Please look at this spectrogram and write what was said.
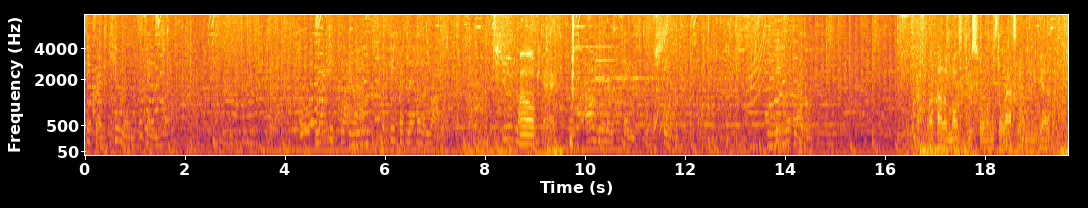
Secret human saved. Multiplier up. Secret level unlocked. Okay. All humans saved. Shield. Secret level. Love how the most useful one is the last one you get.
